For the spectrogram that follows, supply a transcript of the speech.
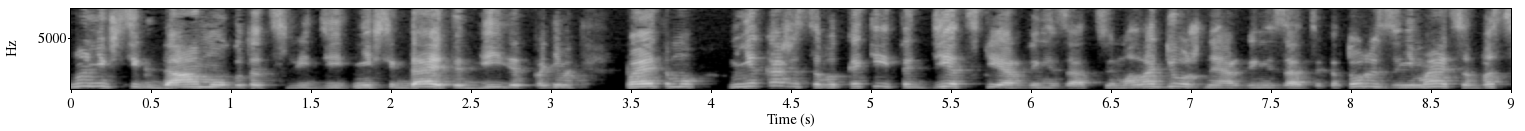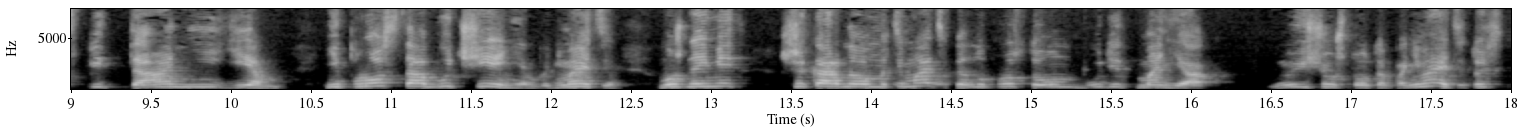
ну, не всегда могут отследить, не всегда это видят, понимаете. Поэтому, мне кажется, вот какие-то детские организации, молодежные организации, которые занимаются воспитанием, не просто обучением, понимаете. Можно иметь шикарного математика, но просто он будет маньяк, ну, еще что-то, понимаете. То есть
